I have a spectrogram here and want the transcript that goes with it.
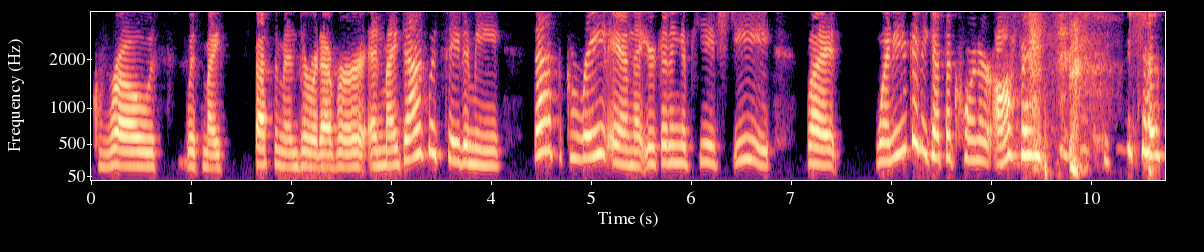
gross with my specimens or whatever. And my dad would say to me, That's great, Anne, that you're getting a PhD, but when are you going to get the corner office? Just,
